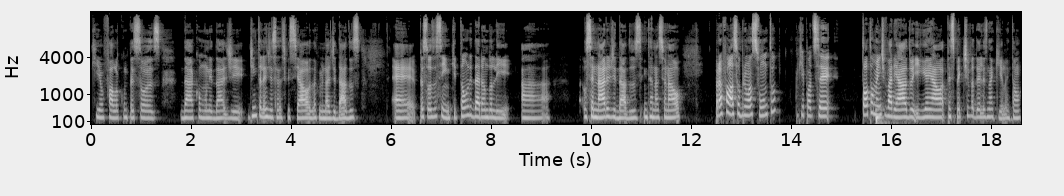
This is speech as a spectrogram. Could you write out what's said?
que eu falo com pessoas da comunidade de inteligência artificial, da comunidade de dados, é, pessoas assim que estão liderando ali a o cenário de dados internacional para falar sobre um assunto que pode ser totalmente variado e ganhar a perspectiva deles naquilo. Então,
